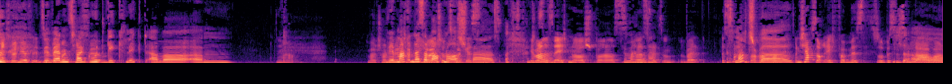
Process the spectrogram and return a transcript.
Ich auf Instagram wir werden zwar gut werden. geklickt, aber ähm, Ja. Mal schauen, wir machen das aber auch nur aus vergessen. Spaß. Oh, das Wir machen das sein. echt nur aus Spaß. Wir machen weil das- es halt, weil es, Es macht Bock. Spaß. Und ich habe es auch echt vermisst, so ein bisschen Ich zu labern.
